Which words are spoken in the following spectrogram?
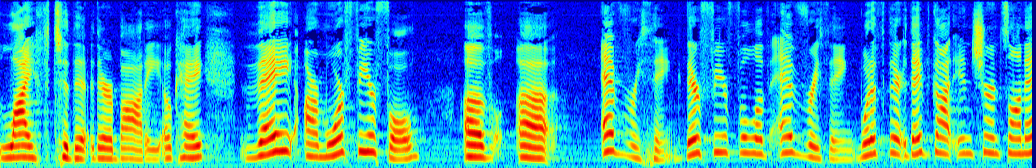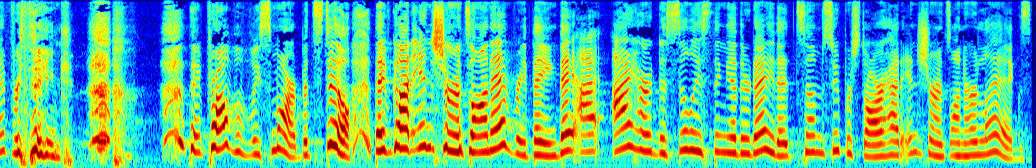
life to the, their body, okay? They are more fearful of uh, everything. They're fearful of everything. What if they're, they've got insurance on everything? they're probably smart, but still, they've got insurance on everything. They, I, I heard the silliest thing the other day that some superstar had insurance on her legs.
